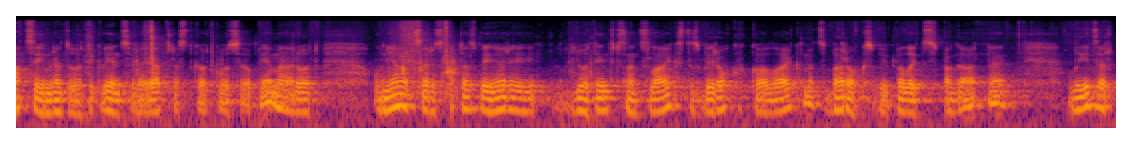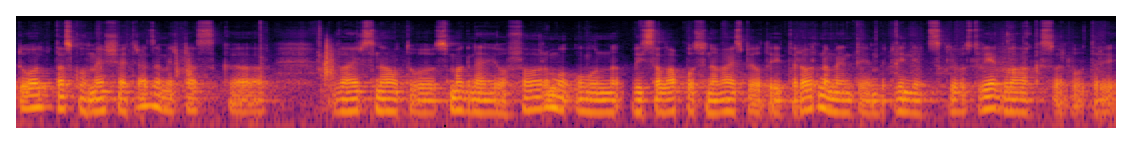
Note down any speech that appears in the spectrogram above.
acīm redzot, tik viens varēja atrast kaut ko sev piemērotu. Un jāatceras, ka tas bija arī ļoti interesants laiks. Tas bija rokoko laikmets, baroks bija palicis pagātnē. Līdz ar to tas, ko mēs šeit redzam, ir tas, ka vairs nav to smagnējo formu, un visa lapuse nav aizpildīta ar ornamentiem, bet viņas kļūst vieglākas, varbūt arī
